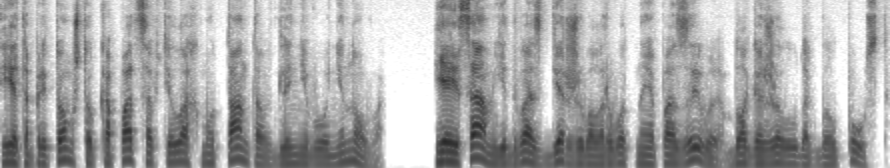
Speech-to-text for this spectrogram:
И это при том, что копаться в телах мутантов для него не ново. Я и сам едва сдерживал рвотные позывы, благо желудок был пуст.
